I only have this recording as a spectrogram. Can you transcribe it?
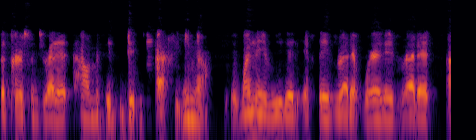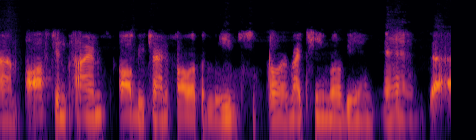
the person's read it, how it did track the email, when they read it, if they've read it, where they've read it. Um, oftentimes, I'll be trying to follow up with leads, or my team will be, and, and uh,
